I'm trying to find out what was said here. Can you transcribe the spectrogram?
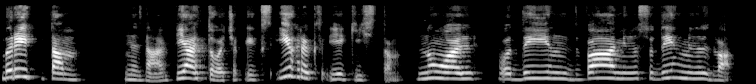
Беріть там, не знаю, 5 точок x, y, якісь там 0, 1, 2, мінус 1, мінус 2.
